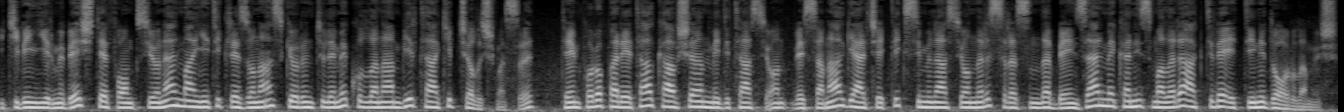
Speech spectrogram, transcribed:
2025'te fonksiyonel manyetik rezonans görüntüleme kullanan bir takip çalışması, temporoparietal kavşağın meditasyon ve sanal gerçeklik simülasyonları sırasında benzer mekanizmaları aktive ettiğini doğrulamış.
